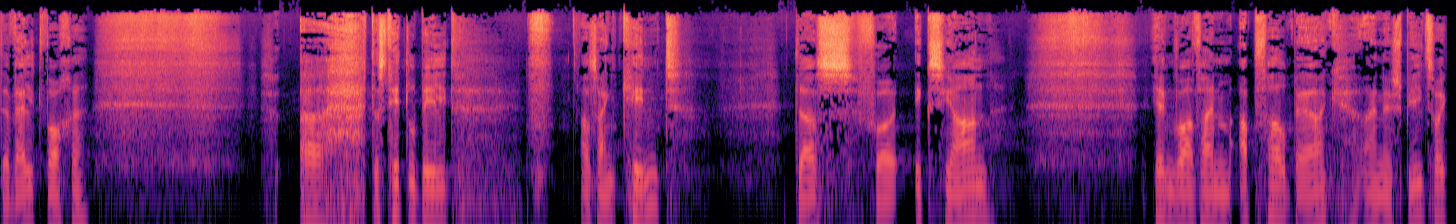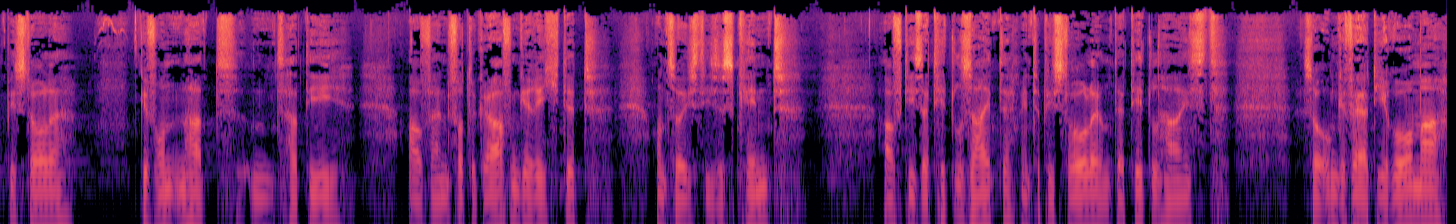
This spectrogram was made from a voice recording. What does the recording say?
der Weltwoche. Äh, das Titelbild, also ein Kind, das vor x Jahren irgendwo auf einem Abfallberg eine Spielzeugpistole gefunden hat und hat die auf einen Fotografen gerichtet. Und so ist dieses Kind auf dieser Titelseite mit der Pistole und der Titel heißt so ungefähr die Roma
